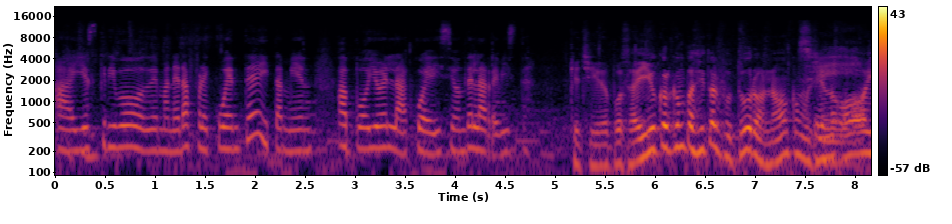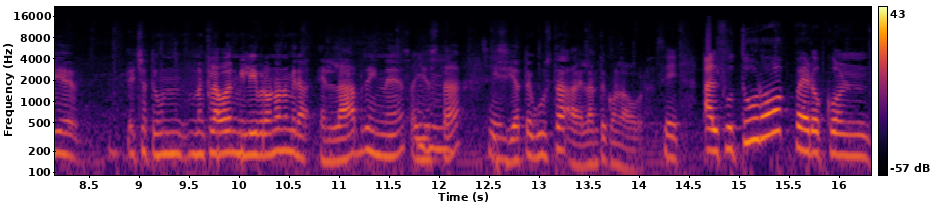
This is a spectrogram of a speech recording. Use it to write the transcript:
Ahí escribo de manera frecuente y también apoyo en la coedición de la revista. Qué chido, pues ahí yo creo que un pasito al futuro, ¿no? Como Sí. diciendo, oye, échate un, clavada en mi libro. No, no, mira, en la app de Inés, ahí está. sí. Y si ya te gusta, adelante con la obra. Sí, al futuro, pero con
